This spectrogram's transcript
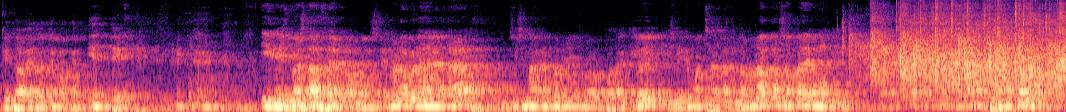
que todavía lo tengo pendiente. Y dispuesto a hacerlo. Pues, enhorabuena de verdad. Muchísimas gracias por venir por, aquí hoy y seguiremos charlando. Un aplauso para el Nani. Gracias a todos.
